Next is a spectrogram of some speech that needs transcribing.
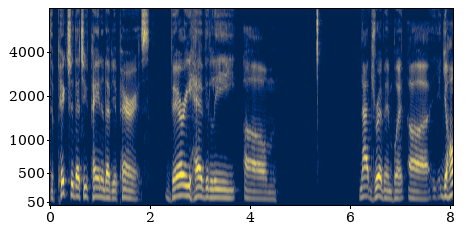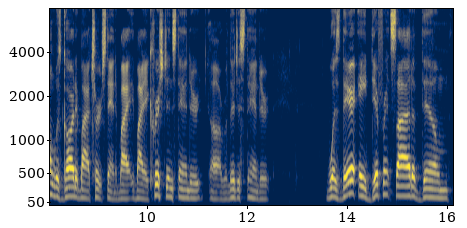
the picture that you painted of your parents? Very heavily, um, not driven, but uh, your home was guarded by a church standard, by by a Christian standard, uh, a religious standard. Was there a different side of them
